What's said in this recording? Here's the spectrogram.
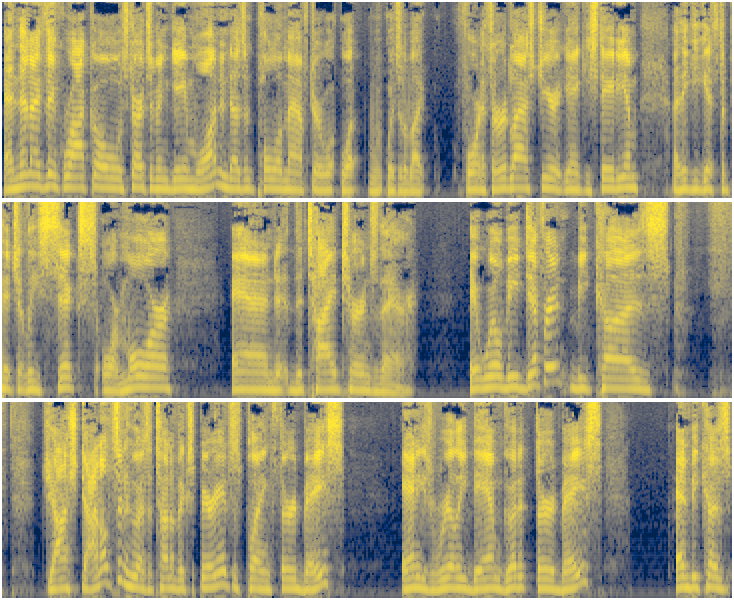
And then I think Rocco starts him in game one and doesn't pull him after what, what was it like four and a third last year at Yankee Stadium. I think he gets to pitch at least six or more, and the tide turns there. It will be different because Josh Donaldson, who has a ton of experience, is playing third base, and he's really damn good at third base. And because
